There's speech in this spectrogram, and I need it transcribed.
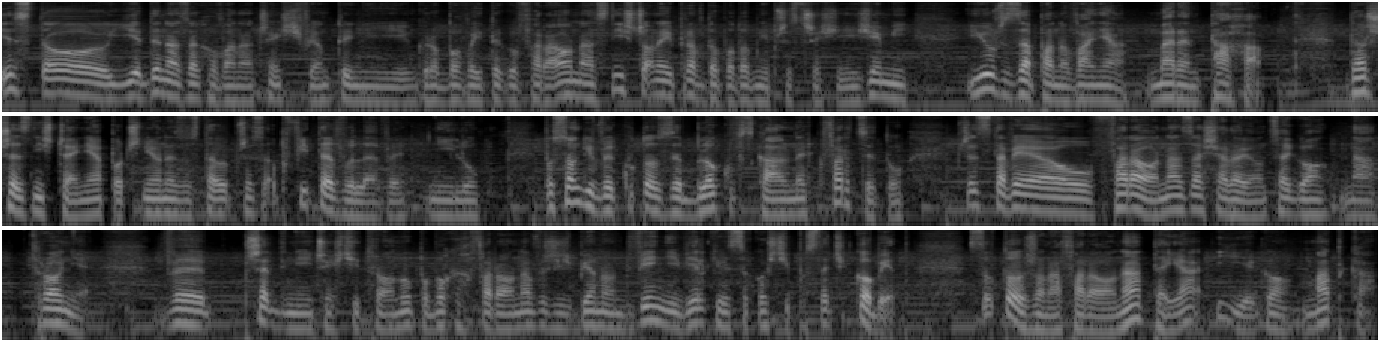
Jest to jedyna zachowana część świątyni grobowej tego faraona, zniszczonej prawdopodobnie przez trzęsienie ziemi już za panowania Merentacha. Dalsze zniszczenia poczynione zostały przez obfite wylewy Nilu. Posągi wykuto ze bloków skalnych kwarcytu przedstawiają faraona zasiadającego na tronie. W przedniej części tronu po bokach faraona wyrzeźbiono dwie niewielkie wysokości postaci kobiet. Są to żona faraona, Teja i jego matka,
